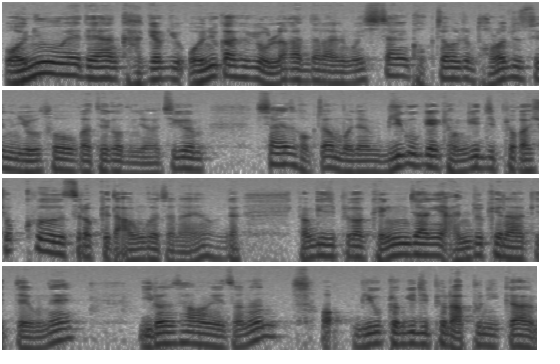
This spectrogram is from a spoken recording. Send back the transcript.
원유에 대한 가격이 원유 가격이 올라간다라는 건 시장의 걱정을 좀 덜어줄 수 있는 요소가 되거든요. 지금 시장에서 걱정은 뭐냐면 미국의 경기 지표가 쇼크스럽게 나온 거잖아요. 그러니까 경기 지표가 굉장히 안 좋게 나왔기 때문에 이런 상황에서는 어, 미국 경기 지표 나쁘니까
